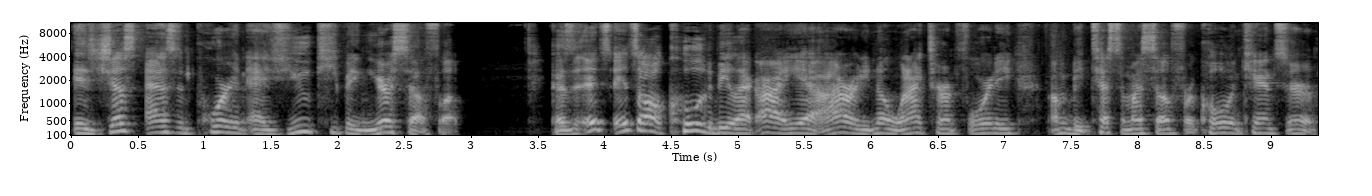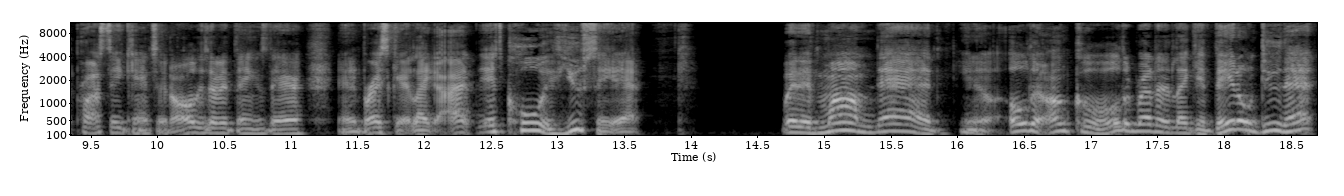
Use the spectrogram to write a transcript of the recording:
is just as important as you keeping yourself up. Cause it's it's all cool to be like, all right, yeah, I already know when I turn 40, I'm gonna be testing myself for colon cancer and prostate cancer and all these other things there and breast cancer. Like I, it's cool if you say that. But if mom, dad, you know, older uncle, older brother, like if they don't do that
